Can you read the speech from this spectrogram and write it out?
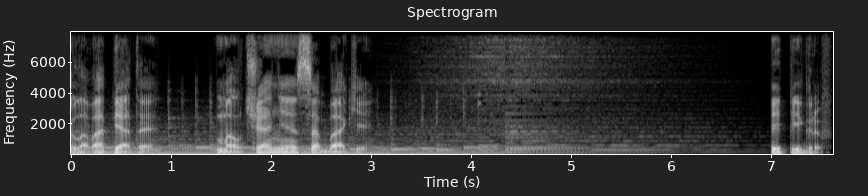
Глава 5. Молчание собаки. Эпиграф.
